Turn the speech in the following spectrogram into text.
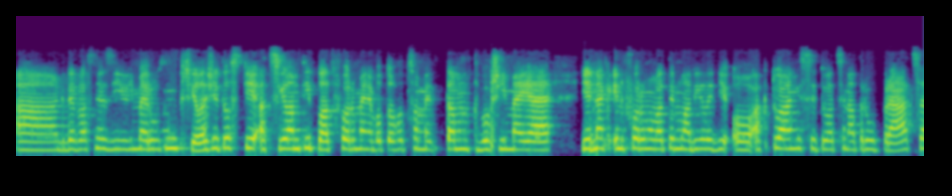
a kde vlastně sdílíme různé příležitosti a cílem té platformy nebo toho, co my tam tvoříme, je jednak informovat ty mladí lidi o aktuální situaci na trhu práce,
